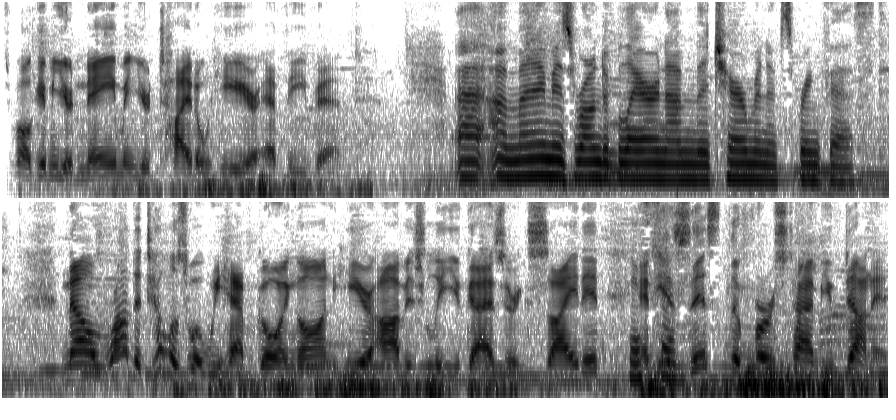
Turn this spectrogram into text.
First of all, give me your name and your title here at the event. Uh, uh, my name is Rhonda Blair, and I'm the chairman of Springfest. Now, Rhonda, tell us what we have going on here. Obviously, you guys are excited. Yes, and sir. is this the first time you've done it?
